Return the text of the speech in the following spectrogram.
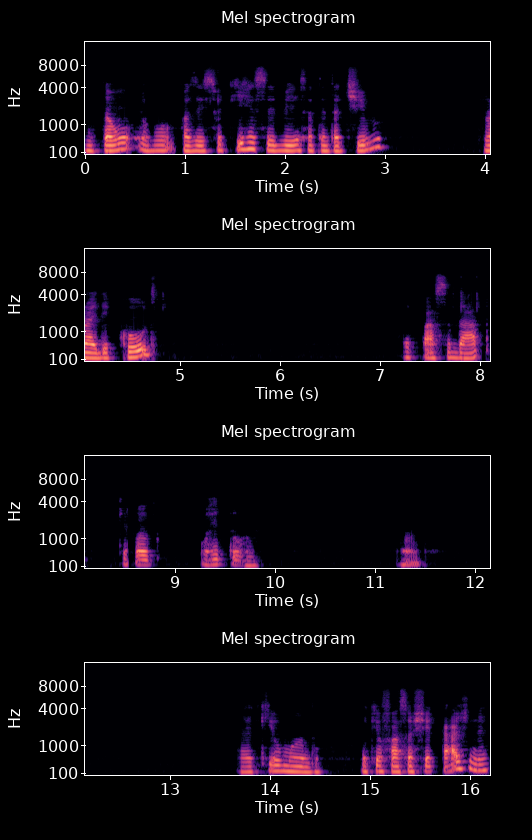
Então eu vou fazer isso aqui, receber essa tentativa, try the code, passa data, que foi o retorno. Pronto. Aí aqui eu mando, aqui eu faço a checagem, né?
